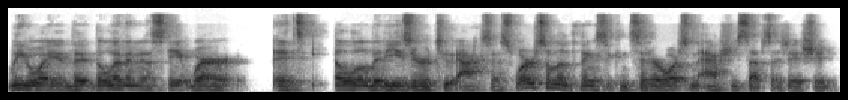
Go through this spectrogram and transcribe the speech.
legal way, they, they live in a state where it's a little bit easier to access. What are some of the things to consider? What are some action steps that they should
